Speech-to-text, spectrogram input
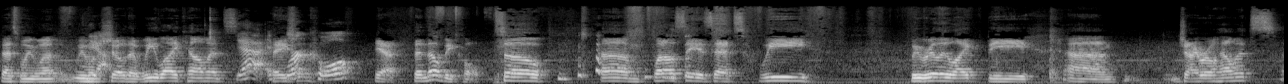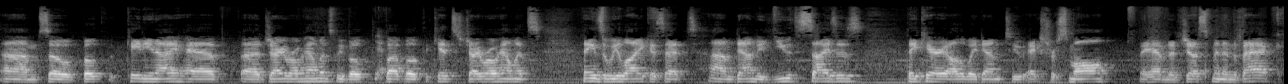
that's what we want. We want Yeah. to show that we like helmets. Yeah, if They we're should- cool, Yeah, then they'll be cool. So, um, what I'll say is that we we really like the um, Giro helmets. Um, so both Katie and I have uh, Giro helmets. We both Yeah. bought both the kids Giro helmets. Things that we like is that um, down to youth sizes, they carry all the way down to extra small. They have an adjustment in the back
